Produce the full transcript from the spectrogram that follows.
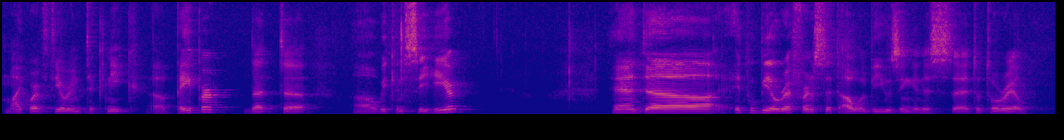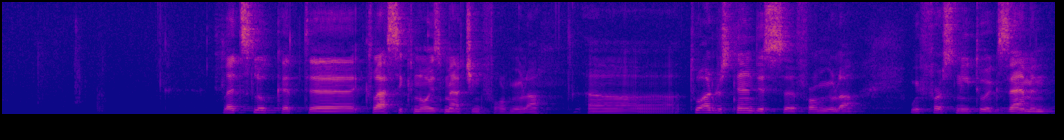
microwave theory and technique paper that we can see here. And it will be a reference that I will be using in this tutorial Let's look at the classic noise matching formula. Uh, to understand this uh, formula, we first need to examine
